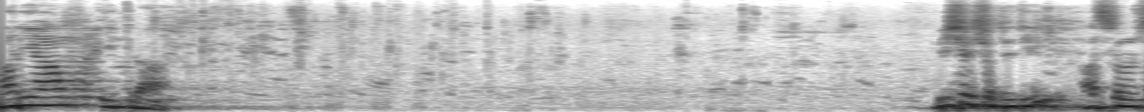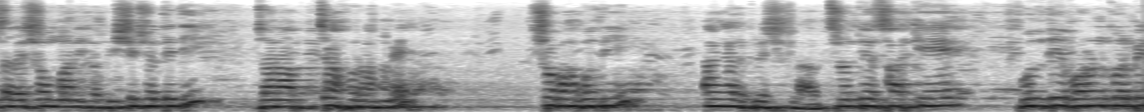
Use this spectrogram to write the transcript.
মারিয়াম ইকরা। বিশেষ অতিথি, আজকের অনুষ্ঠানে সম্মানিত বিশেষ অতিথি, জনাব জাফর আহমেদ, সভাপতি টাঙ্গাইল প্রেস ক্লাব। শ্রদ্ধেয় স্যারকে ফুল দিয়ে বরণ করবে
